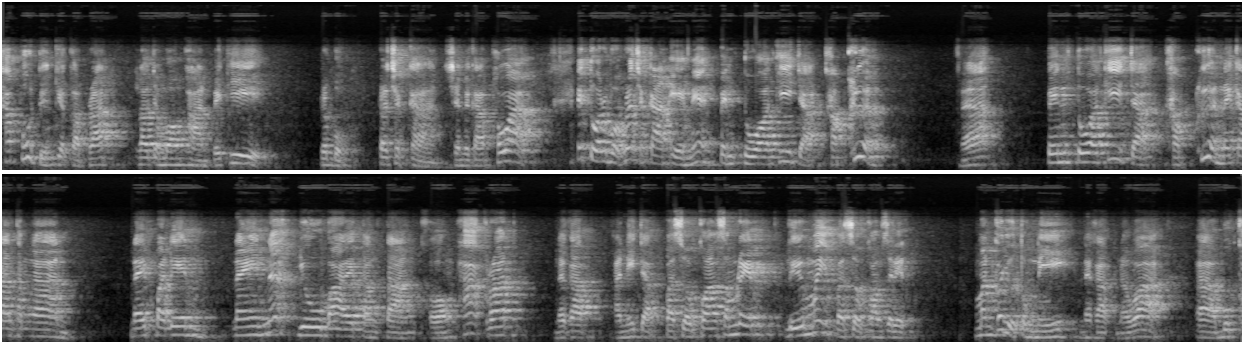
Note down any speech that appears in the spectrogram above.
ถ้าพูดถึงเกี่ยวกับรัฐ เราจะมองผ่านไปที่ระบบราชการใช่ไหมครับ เพราะว่าไอ้ตัวระบบราชการเองเนี่ยเป็นตัวที่จะขับเคลื่อนนะเป็นตัวที่จะขับเคลื่อนในการทำงาน ในประเด็นในนโยบายต่างๆของภาครัฐนะครับ อันนี้จะประสบความสำเร็จหรือไม่ประสบความสำเร็จ มันก็อยู่ตรงนี้นะครับนะว่าอ่าบุค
